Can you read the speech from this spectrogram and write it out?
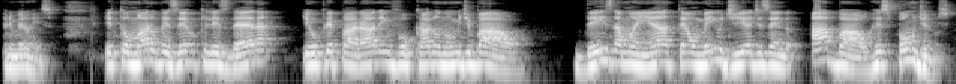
Primeiro Reis. E tomaram o bezerro que lhes dera e o prepararam e invocaram o nome de Baal desde a manhã até o meio-dia, dizendo: Abal, responde-nos.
